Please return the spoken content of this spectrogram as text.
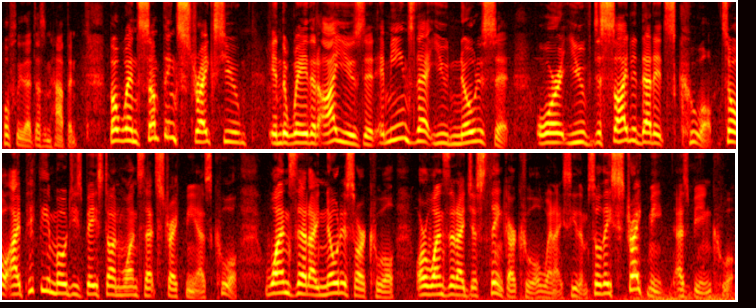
Hopefully that doesn't happen. But when something strikes you in the way that I used it, it means that you notice it or you've decided that it's cool. So I pick the emojis based on ones that strike me as cool, ones that I notice are cool, or ones that I just think are cool when I see them. So they strike me as being cool.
